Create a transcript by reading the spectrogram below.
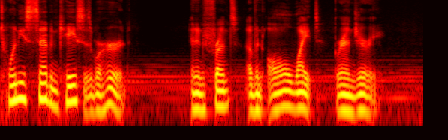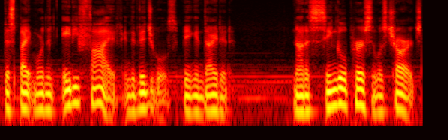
27 cases were heard, and in front of an all white grand jury, despite more than 85 individuals being indicted. Not a single person was charged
